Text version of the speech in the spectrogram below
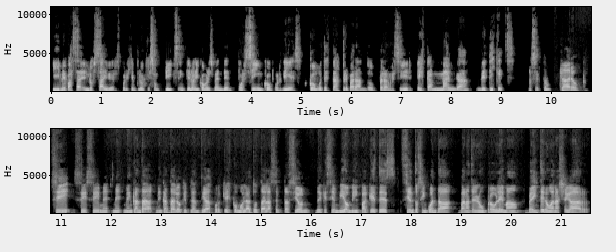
Y me pasa en los cybers, por ejemplo, que son pics en que los e-commerce venden por 5, por 10. ¿Cómo te estás preparando para recibir esta manga de tickets? ¿No es cierto? Claro, sí, sí, sí. Me, me, encanta, me encanta lo que planteas porque es como la total aceptación de que si envío mil paquetes, 150 van a tener un problema, 20 no van a llegar,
